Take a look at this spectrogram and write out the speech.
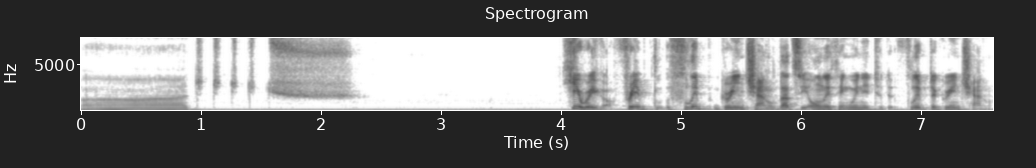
Uh, here we go, flip, flip green channel. That's the only thing we need to do, flip the green channel.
